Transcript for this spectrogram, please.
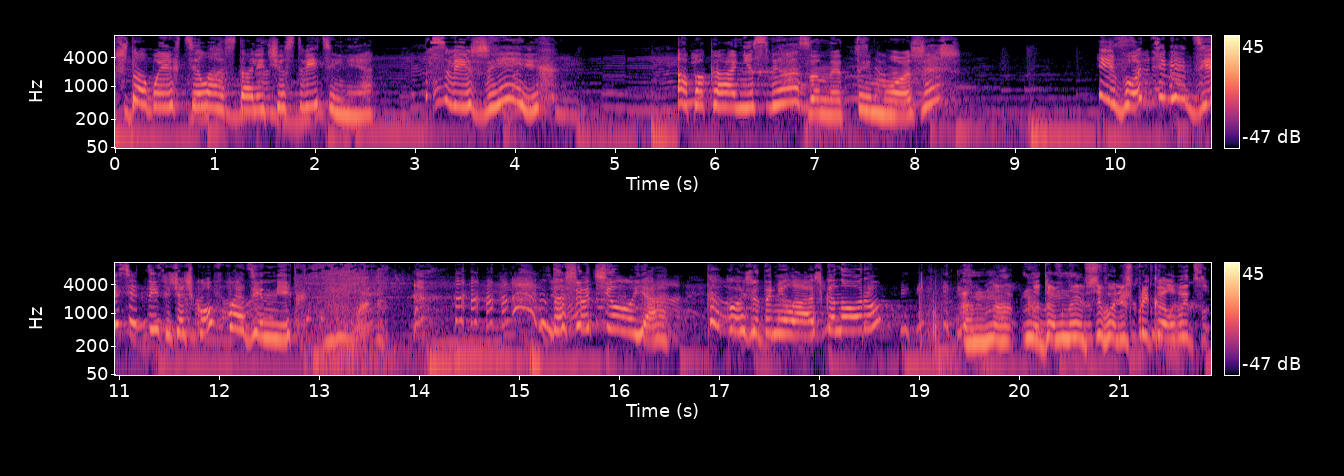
чтобы их тела стали чувствительнее, свяжи их. А пока они связаны, ты можешь? И вот тебе 10 тысяч очков в один миг. Да шучу я! Какой же ты милашка, Нору! Она надо мной всего лишь прикалывается.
